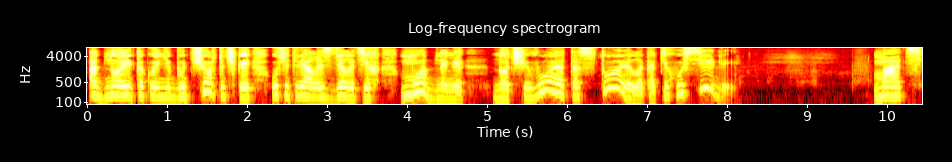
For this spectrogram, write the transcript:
Одной какой-нибудь черточкой ухитрялась сделать их модными. Но чего это стоило, каких усилий? Мать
